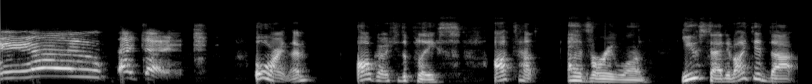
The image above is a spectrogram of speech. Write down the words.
No, I don't. All right then. I'll go to the police. I'll tell everyone. You said if I did that,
